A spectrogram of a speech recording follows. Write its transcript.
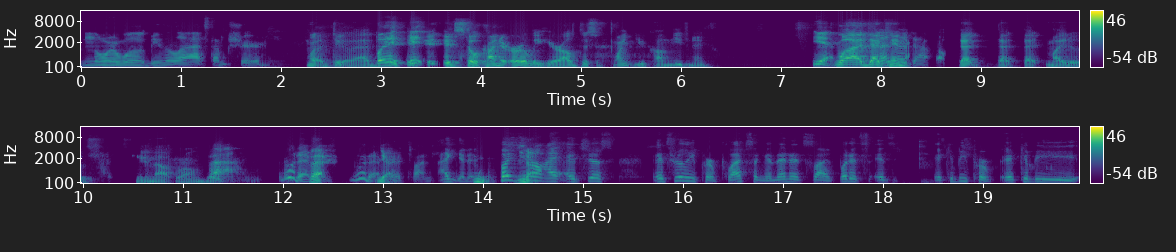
nor will it be the last. I'm sure. Well, dude, uh, but it, it, it, it's still kind of early here. I'll disappoint you come evening. Yeah. Well, that came out, that that that might have came out wrong, but ah, whatever, whatever. Yeah. It's fine. I get it. Mm, but you no. know, I it's just it's really perplexing, and then it's like, but it's it's it could be per, it could be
